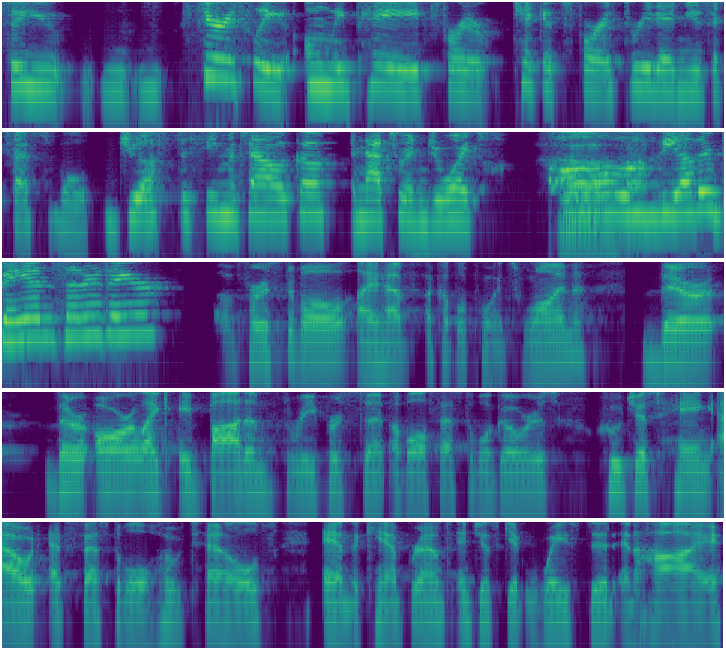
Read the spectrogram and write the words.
so you seriously only paid for tickets for a three day music festival just to see Metallica and not to enjoy all of the other bands that are there? Uh, First of all, I have a couple points. One, there there are like a bottom 3% of all festival goers who just hang out at festival hotels and the campgrounds and just get wasted and high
